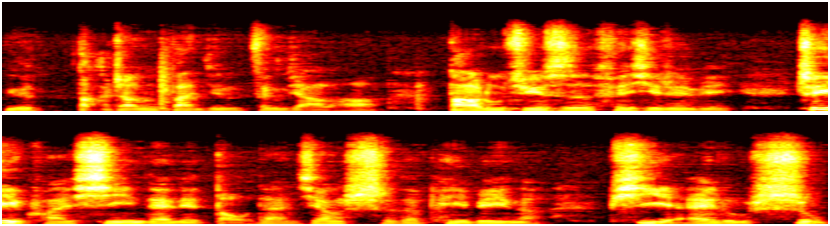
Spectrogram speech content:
一个打仗的半径增加了啊。大陆军事分析认为，这一款新一代的导弹将使得配备呢 PL 十五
